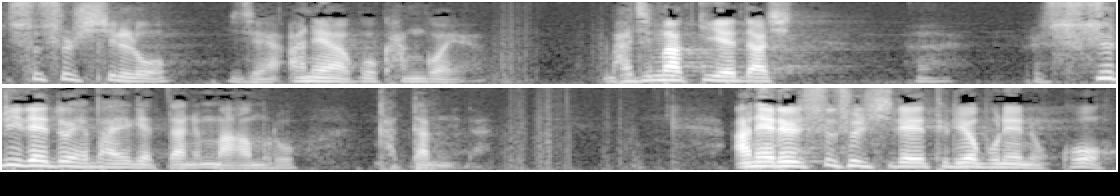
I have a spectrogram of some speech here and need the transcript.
수술실로 이제 아내하고 간 거예요. 마지막 기회에 다시 어, 수술이라도 해봐야겠다는 마음으로 갔답니다. 아내를 수술실에 들여보내놓고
